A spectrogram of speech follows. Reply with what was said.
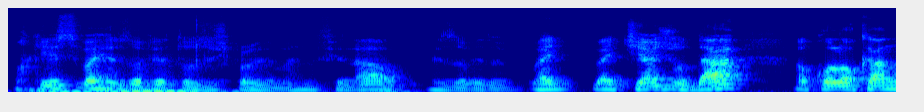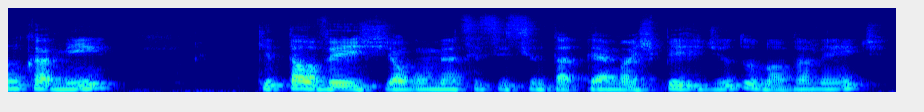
Porque isso vai resolver todos os problemas no final, resolver, vai, vai te ajudar a colocar num caminho que talvez de algum momento você se sinta até mais perdido novamente,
